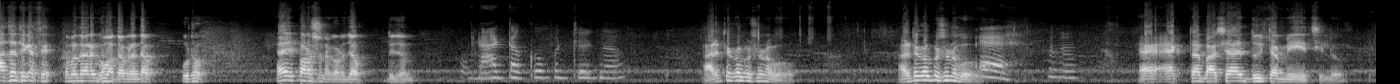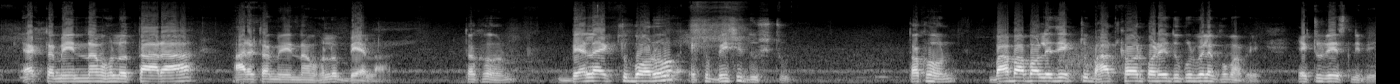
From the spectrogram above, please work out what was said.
আচ্ছা ঠিক আছে। তোমাদের ঘুমাতে হবে না, যাও, উঠো। এই, পড়াশোনা করো, যাও, দুজন। আরেকটা গল্প শোনাবো। আরেকটা গল্প শোনাবো? হ্যাঁ একটা বাসায় দুইটা মেয়ে ছিল। একটা মেয়ের নাম হলো তারা আর একটা মেয়ের নাম হলো বেলা। তখন বেলা একটু বড় একটু বেশি দুষ্টু। তখন বাবা বলে যে একটু ভাত খাওয়ার পরে দুপুরবেলা ঘুমাবে একটু রেস্ট নিবে।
